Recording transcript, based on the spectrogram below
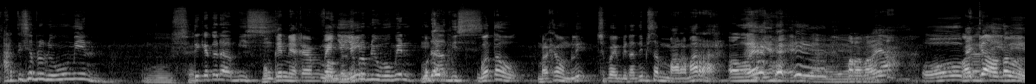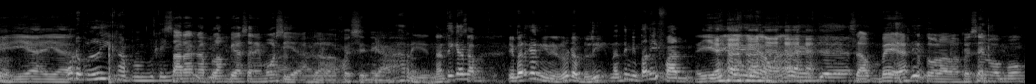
artisnya belum diumumin Buset. tiket udah habis Mungkin ya kan venue belum diumumin udah habis Gue tahu mereka membeli supaya nanti bisa marah-marah. oh iya iya, iya, iya. Marah-marahnya oh legal tau lu. iya iya Gua udah beli kenapa beli kayak sarana gitu? pelampiasan emosi ya Lala Fest ini Biarin. Nanti kan Sam- ibaratkan gini, lu udah beli, nanti minta refund. Iya. aja. sampai ya ketua Lala Festnya ngomong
